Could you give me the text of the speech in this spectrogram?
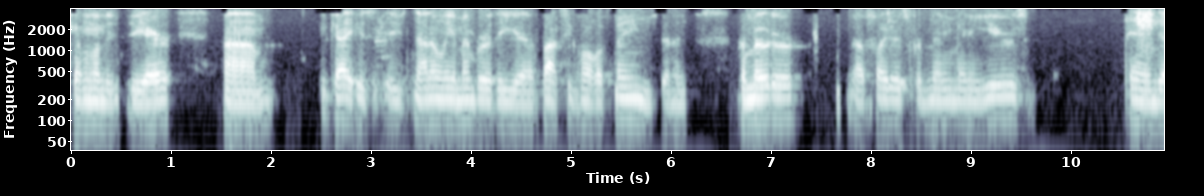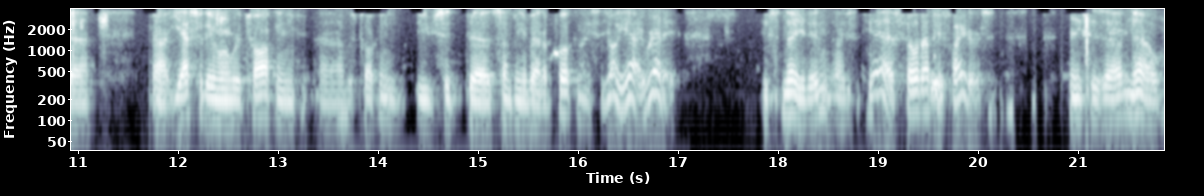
coming on the, the air. Um, the guy who's he's not only a member of the uh, Boxing Hall of Fame, he's been a promoter of fighters for many, many years. And uh, uh, yesterday when we were talking, uh, I was talking, you said uh, something about a book, and I said, oh, yeah, I read it. He said, no, you didn't? I said, yeah, Philadelphia Fighters. And he says, uh, no,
